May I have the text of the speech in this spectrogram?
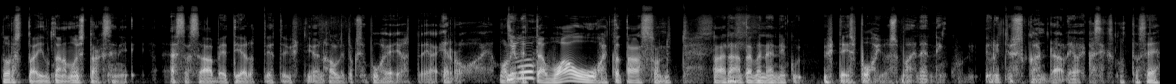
torstai-iltana muistaakseni SSAB tiedotti, että yhtiön hallituksen puheenjohtaja eroaa. Ja mä olin, Joo. että vau, että taas on nyt, saadaan tämmöinen niin kuin yhteispohjoismainen niin kuin yritysskandaali aikaiseksi, mutta se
